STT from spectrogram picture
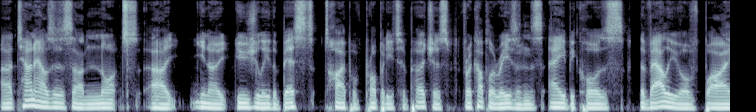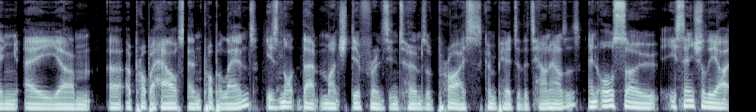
uh, townhouses are not, uh, you know, usually the best type of property to purchase for a couple of reasons. A, because the value of buying a um, a, proper house and proper land is not that much difference in terms of price compared to the townhouses. And also, essentially, uh,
